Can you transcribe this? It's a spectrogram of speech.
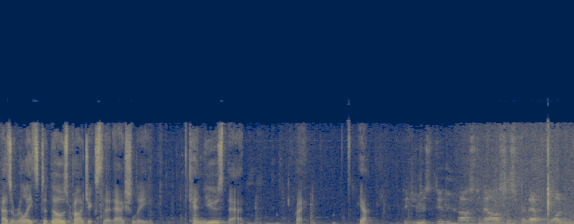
as it relates to those projects that actually can use that. Right. Yeah. Did you just do the cost analysis for that one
